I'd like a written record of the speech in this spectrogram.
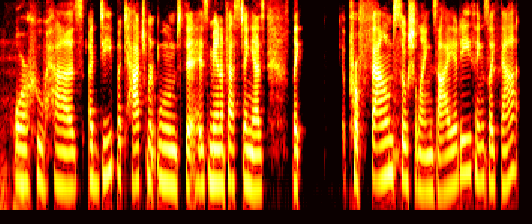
mm-hmm. or who has a deep attachment wound that is manifesting as like profound social anxiety, things like that.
